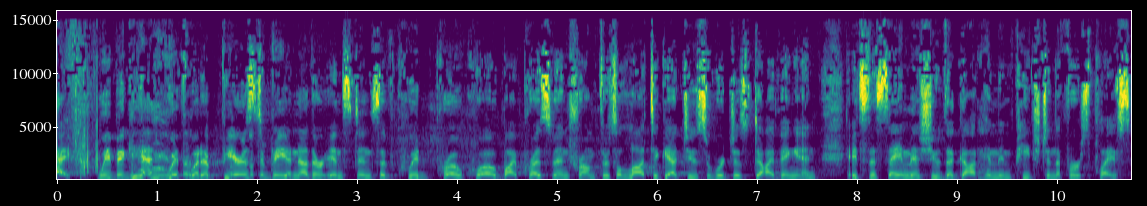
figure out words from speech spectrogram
Okay, we begin with what appears to be another instance of quid pro quo by President Trump. There's a lot to get to, so we're just diving in. It's the same issue that got him impeached in the first place.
